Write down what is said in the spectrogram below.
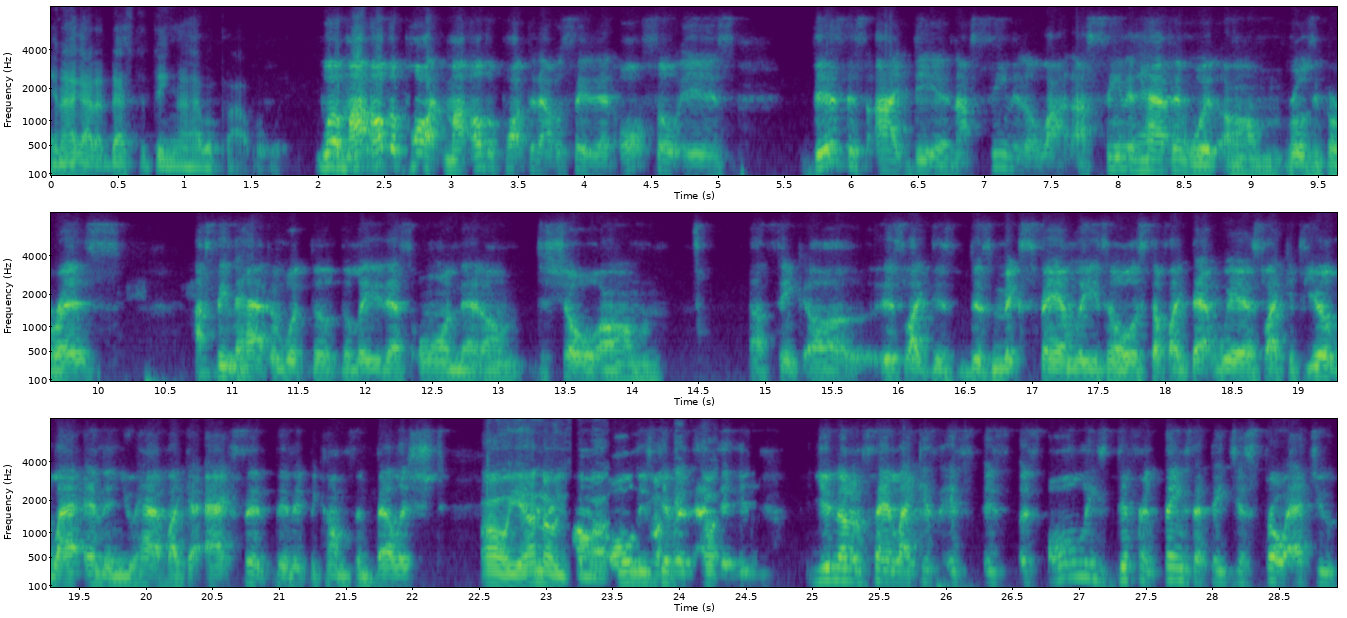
And I got to, that's the thing I have a problem with. Well, my other part, my other part that I would say to that also is there's this idea, and I've seen it a lot. I've seen it happen with um Rosie Perez. I've seen it happen with the, the lady that's on that um the show um I think uh it's like this this mixed families and all this stuff like that where it's like if you're Latin and you have like an accent, then it becomes embellished. Oh yeah, I know you're talking Um, about all these different you know what I'm saying? Like it's, it's it's it's all these different things that they just throw at you.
